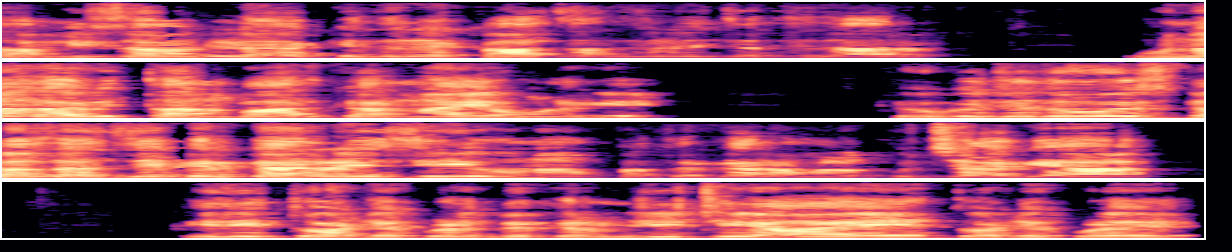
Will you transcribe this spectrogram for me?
ਧਾਮੀ ਸਾਹਿਬ ਜਿਹੜਾ ਕਿਧਰੇ ਅਕਾਲ ਤਖਤ ਦੇ ਜਿਹੜੇ ਜਥੇਦਾਰ, ਉਹਨਾਂ ਦਾ ਵੀ ਧੰਨਵਾਦ ਕਰਨ ਆਏ ਹੋਣਗੇ। ਕਿਉਂਕਿ ਜਦੋਂ ਇਸ ਗੱਲ ਦਾ ਜ਼ਿਕਰ ਕਰ ਰਹੇ ਸੀ, ਉਹਨਾਂ ਪੱਤਰਕਾਰਾਂ ਵੱਲੋਂ ਪੁੱਛਿਆ ਗਿਆ ਕਿ ਜੀ ਤੁਹਾਡੇ ਕੋਲ ਬਿਕਰਮ ਮਜੀਠੀਆ ਆਏ, ਤੁਹਾਡੇ ਕੋਲੇ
